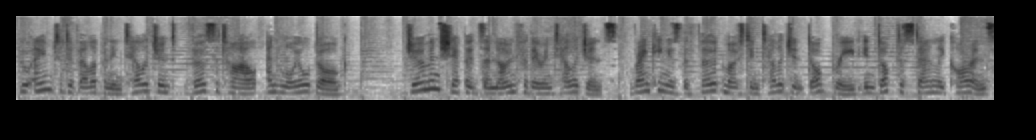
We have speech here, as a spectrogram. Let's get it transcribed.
who aimed to develop an intelligent, versatile, and loyal dog. German Shepherds are known for their intelligence, ranking as the third most intelligent dog breed in Dr. Stanley Coren's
